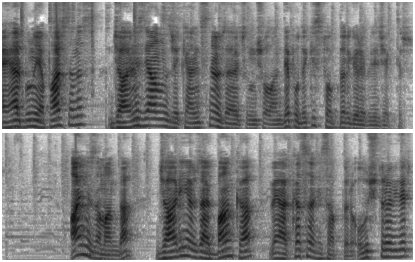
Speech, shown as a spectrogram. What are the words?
Eğer bunu yaparsanız cariniz yalnızca kendisine özel açılmış olan depodaki stokları görebilecektir. Aynı zamanda cariye özel banka veya kasa hesapları oluşturabilir.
